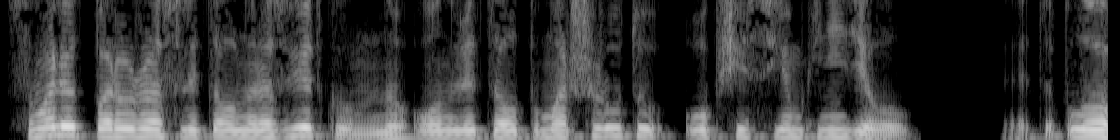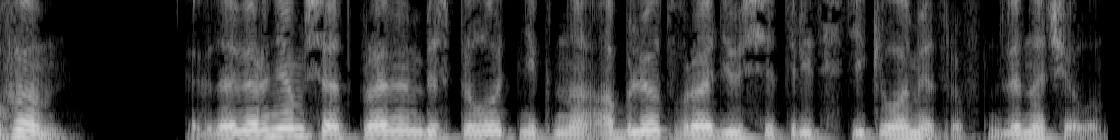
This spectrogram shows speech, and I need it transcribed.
Самолет пару раз летал на разведку, но он летал по маршруту, общей съемки не делал». «Это плохо. Когда вернемся, отправим беспилотник на облет в радиусе 30 километров, для начала».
